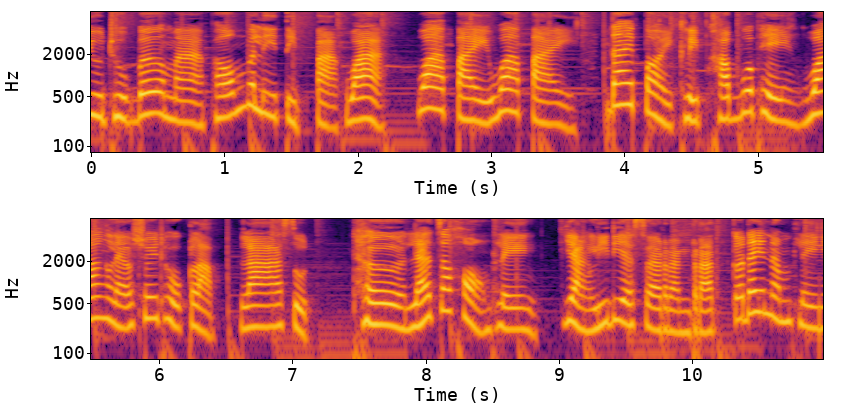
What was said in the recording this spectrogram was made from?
ยูทูบเบอร์มาพร้อมวลีติดปากว่า ว่าไปว่าไป ได้ปล่อยคลิปคัฟว่าเพลงว่างแล้วช่วยโทรกลับล่าสุด เธอและเจ้าของเพลงอย่างลิเดียสรันรัตก็ได้นำเพลง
